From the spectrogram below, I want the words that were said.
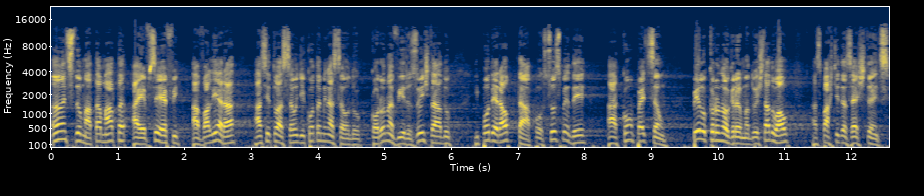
antes do mata-mata, a FCF avaliará a situação de contaminação do coronavírus no estado e poderá optar por suspender a competição. Pelo cronograma do estadual, as partidas restantes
